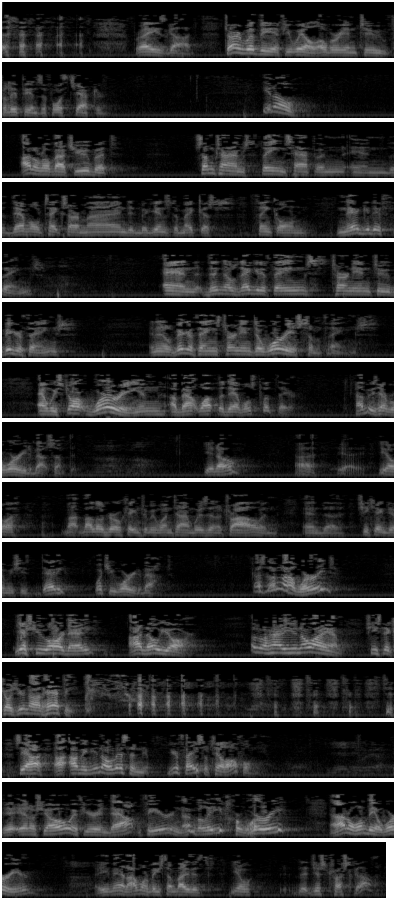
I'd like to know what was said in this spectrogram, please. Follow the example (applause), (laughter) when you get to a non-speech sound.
(laughs) Praise God. Turn with me, if you will, over into Philippians, the fourth chapter. You know, I don't know about you, but sometimes things happen and the devil takes our mind and begins to make us think on negative things. And then those negative things turn into bigger things. And then those bigger things turn into worrisome things. And we start worrying about what the devil's put there. How many's ever worried about something? You know? Uh, you know, uh, my, my little girl came to me one time, was in a trial, and, and uh, she came to me, she said, Daddy, what you worried about? I said, I'm not worried. Yes, you are, Daddy. I know you are. I said, well, how do you know I am? She said, because you're not happy. (laughs) (laughs) See, I, I, I mean, you know, listen, your face will tell off on you. It, it'll show if you're in doubt and fear and unbelief or worry. And I don't want to be a worrier. Amen. I want to be somebody that's, you know, that just trusts God.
